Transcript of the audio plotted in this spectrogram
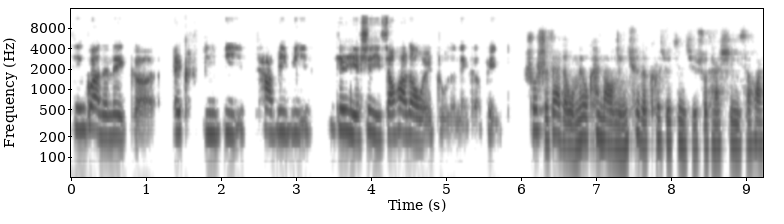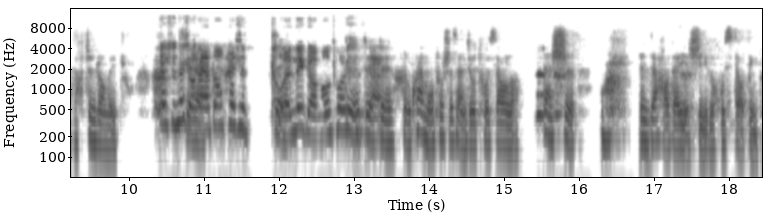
新冠的那个 XBB、XBB。这也是以消化道为主的那个病。说实在的，我没有看到明确的科学证据说它是以消化道 症状为主。但是那时候大家都开始囤那个蒙脱石散，对对对，很快蒙脱石散就脱销了。但是 人家好歹也是一个呼吸道病毒。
